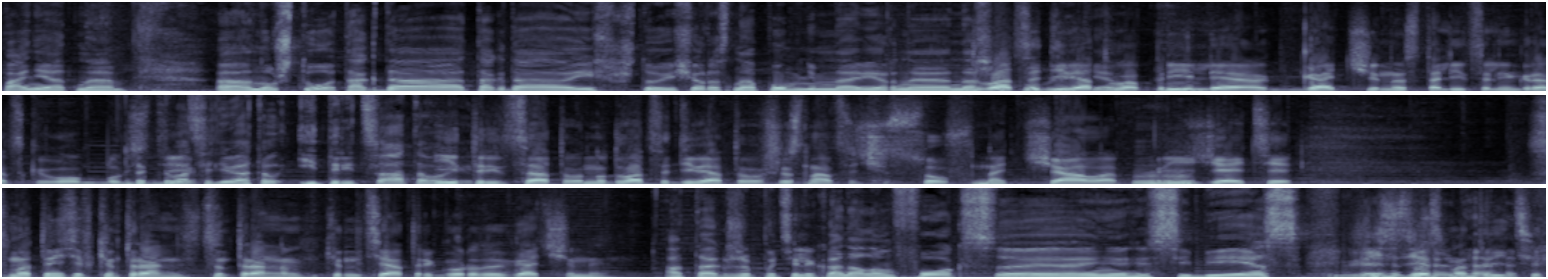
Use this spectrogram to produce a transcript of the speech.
Понятно. А, ну что, тогда, тогда что, еще раз напомним, наверное, нашей 29 публике. апреля Гатчина, столица Ленинградской области. Так 29 и 30 И 30 но 29 в 16 часов начало. Угу. Приезжайте. Смотрите в центральном, кинотеатре города Гатчины. А также по телеканалам Fox, э, CBS. Везде смотрите.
